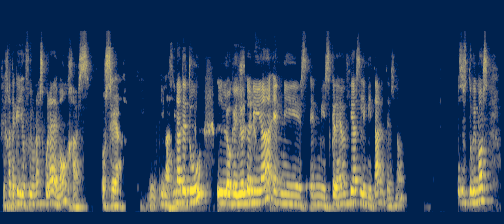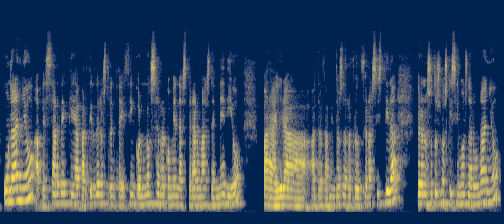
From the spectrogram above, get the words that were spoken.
Fíjate que yo fui a una escuela de monjas, o sea, imagínate tú lo que yo tenía en mis, en mis creencias limitantes, ¿no? Pues estuvimos un año, a pesar de que a partir de los 35 no se recomienda esperar más de medio para ir a, tratamientos de reproducción asistida, pero nosotros nos quisimos dar un año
